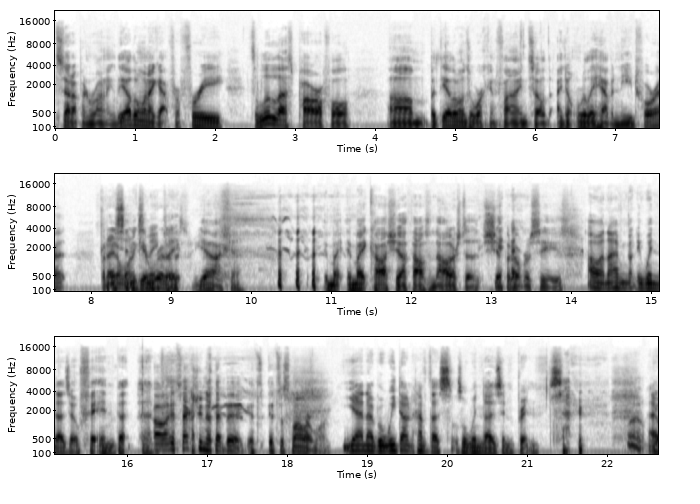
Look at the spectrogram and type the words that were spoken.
set up and running. The other one I got for free. It's a little less powerful, um, but the other ones are working fine. So I don't really have a need for it. But Can I don't want to to get rid please? of it. Yeah, I can. it might it might cost you a thousand dollars to ship it overseas. Oh, and I haven't got any windows it'll fit in, but um, Oh, it's actually not that big. It's it's a smaller one. yeah, no, but we don't have those sorts of windows in Britain, so Well, you Uh,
